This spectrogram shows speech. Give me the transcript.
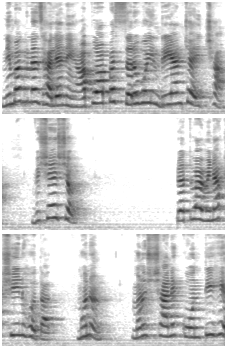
निमग्न झाल्याने आपोआपच सर्व इंद्रियांच्या इच्छा विशेष प्रत्वाविना क्षीण होतात. म्हणून मनुष्याने कोणतीही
